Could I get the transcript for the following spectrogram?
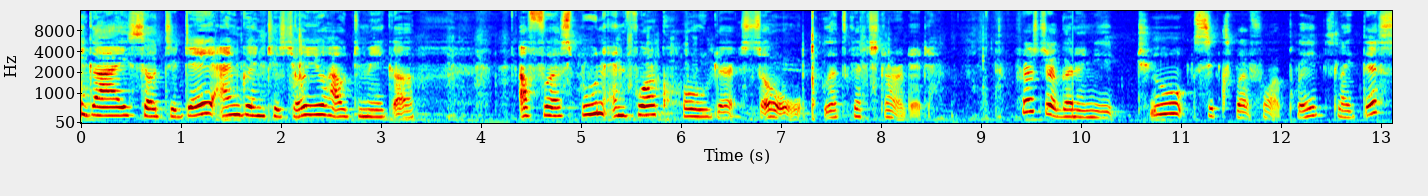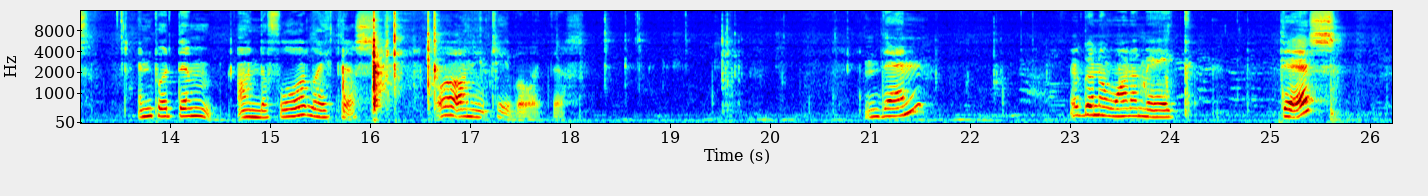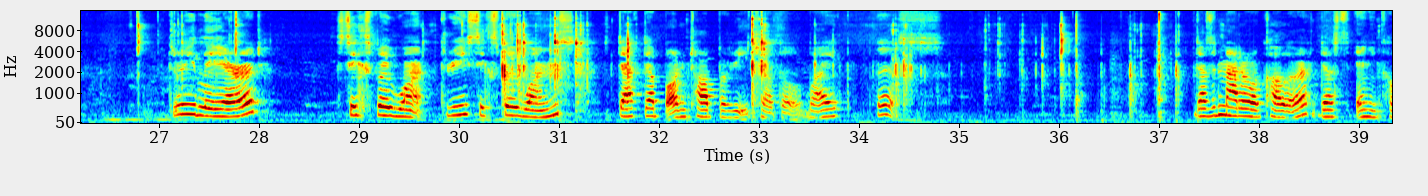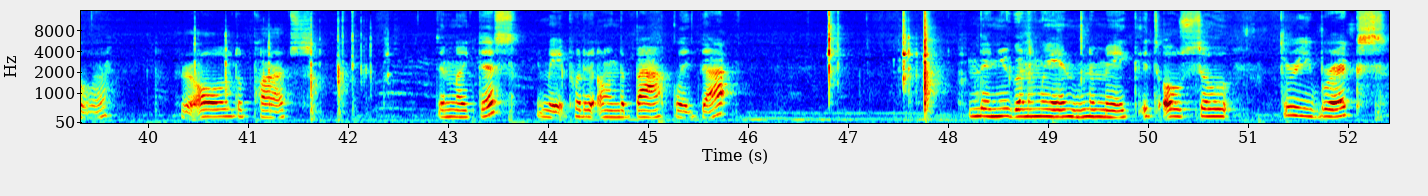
Hi guys, so today I'm going to show you how to make a, a a spoon and fork holder. So let's get started. First you're gonna need two 6x4 plates like this and put them on the floor like this or on your table like this. And then you're gonna wanna make this three layered six by one, three six by ones stacked up on top of each other like this. Doesn't matter what color, just any color for all the parts. Then like this, you may put it on the back like that. And then you're gonna make it's also three bricks.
